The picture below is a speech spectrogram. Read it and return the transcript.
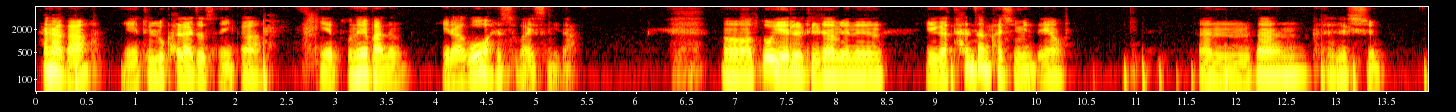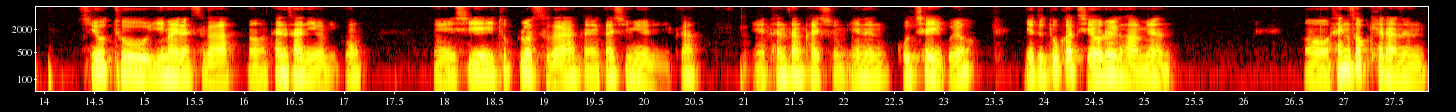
하나가 예, 둘로 갈라졌으니까 예, 분해 반응이라고 할 수가 있습니다. 어, 또 예를 들자면은 얘가 탄산칼슘인데요. 탄산칼슘 CO2 E-가 어, 탄산이온이고 예, CA2 플러스가 칼슘이온이니까 예, 탄산칼슘 얘는 고체이고요. 얘도 똑같이 열을 가하면 어, 생석회라는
